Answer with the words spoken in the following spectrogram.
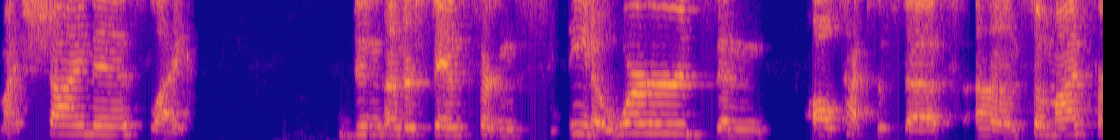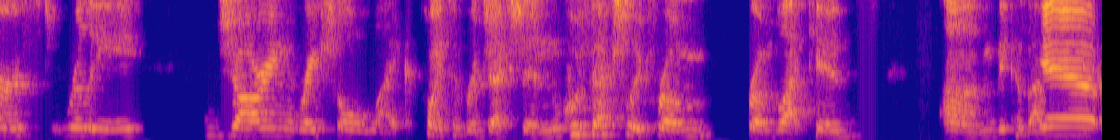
my shyness, like didn't understand certain, you know, words and all types of stuff. Um, so my first really jarring racial like point of rejection was actually from from black kids um because i Yep.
